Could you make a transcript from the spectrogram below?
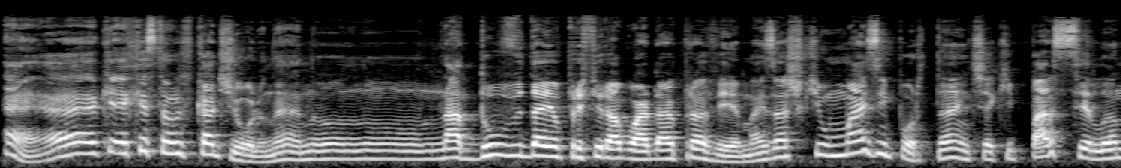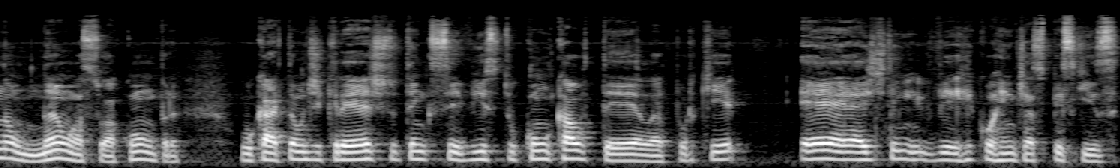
É, é, é questão de ficar de olho, né? No, no, na dúvida, eu prefiro aguardar para ver. Mas acho que o mais importante é que, parcelando ou não a sua compra, o cartão de crédito tem que ser visto com cautela, porque é, a gente tem ver recorrente as pesquisas.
